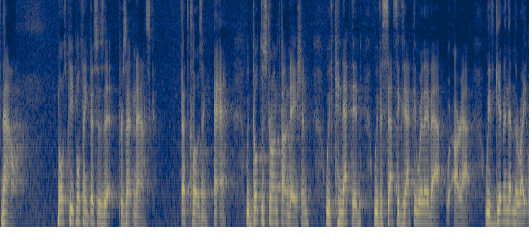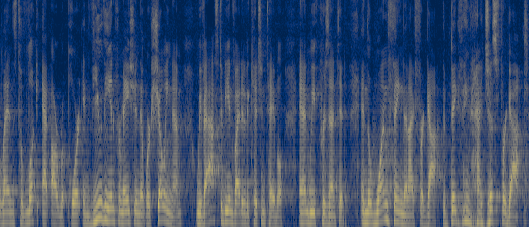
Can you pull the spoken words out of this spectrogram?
Now, most people think this is it present and ask. That's closing. Uh-uh. We've built a strong foundation. We've connected. We've assessed exactly where they are at. We've given them the right lens to look at our report and view the information that we're showing them. We've asked to be invited to the kitchen table, and we've presented. And the one thing that I forgot, the big thing that I just forgot,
